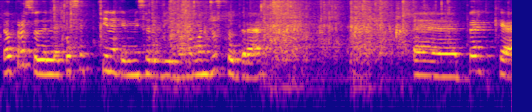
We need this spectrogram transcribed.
e ho preso delle cosettine che mi servivano ma giusto tre eh, perché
